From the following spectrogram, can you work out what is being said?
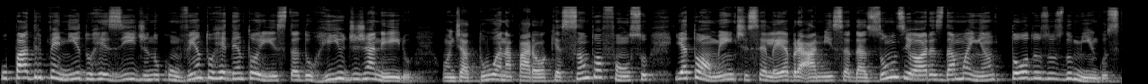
o Padre Penido reside no Convento Redentorista do Rio de Janeiro, onde atua na paróquia Santo Afonso e atualmente celebra a missa das 11 horas da manhã todos os domingos,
